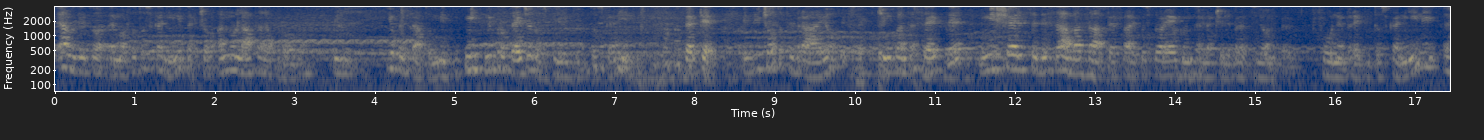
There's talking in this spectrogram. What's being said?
e hanno detto è morto Toscanini, perciò annullata la prova. Quindi io ho pensato, mi, mi, mi protegge lo spirito di Toscanini, perché il 18 febbraio 1957 mi scelse De Sabata per fare questo requiem per la celebrazione per funebre di Toscanini eh,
